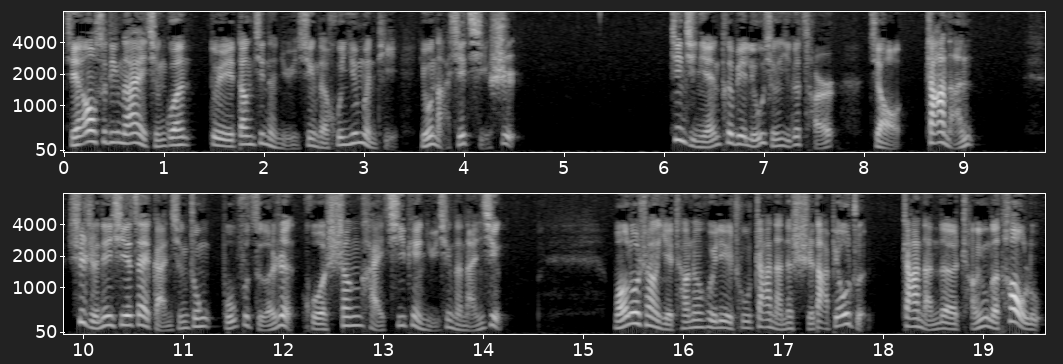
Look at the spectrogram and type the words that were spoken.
简·奥斯汀的爱情观对当今的女性的婚姻问题有哪些启示？近几年特别流行一个词儿，叫“渣男”，是指那些在感情中不负责任或伤害、欺骗女性的男性。网络上也常常会列出渣男的十大标准、渣男的常用的套路，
